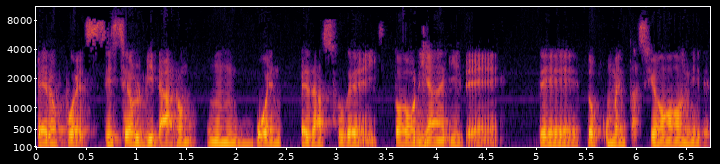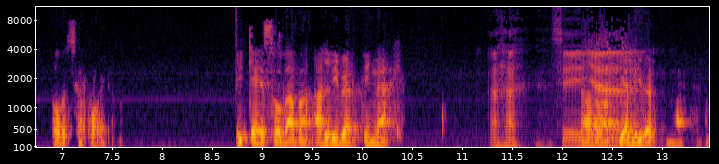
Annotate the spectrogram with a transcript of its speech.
Pero pues sí se olvidaron un buen pedazo de historia y de, documentación y de todo ese rollo. Y que eso daba al libertinaje. Ajá, sí, ya, libertinaje.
